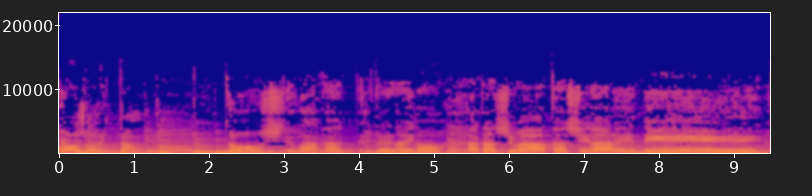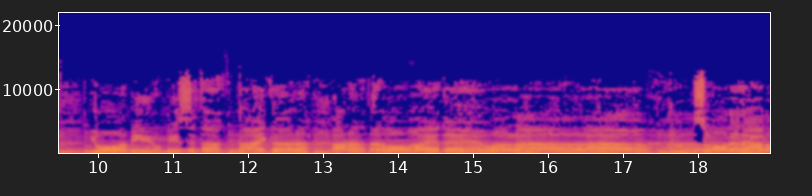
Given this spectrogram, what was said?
彼女は言った。どうして分かってくれないの？私は私なりに。弱みを見せたくないからあなたの前で笑う。それなの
